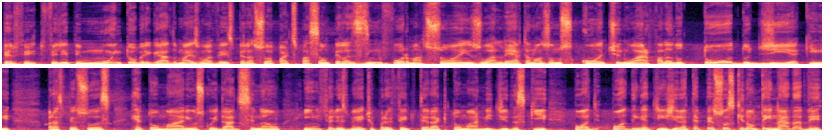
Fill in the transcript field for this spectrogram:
Perfeito. Felipe, muito obrigado mais uma vez pela sua participação, pelas informações, o alerta. Nós vamos continuar falando todo dia aqui para as pessoas retomarem os cuidados, senão, infelizmente, o prefeito terá que tomar medidas que pode, podem atingir até pessoas que não têm nada a ver,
